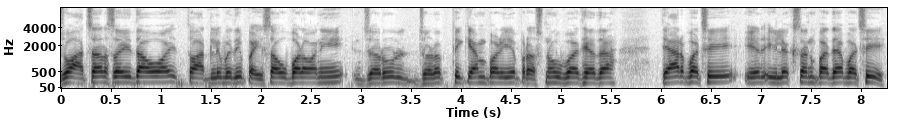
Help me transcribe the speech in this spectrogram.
જો આચારસંહિતા હોય તો આટલી બધી પૈસા ઉપાડવાની જરૂર ઝડપથી કેમ પડી એ પ્રશ્નો ઊભા થયા હતા. ત્યાર પછી એ ઇલેક્શન પત્યા પછી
